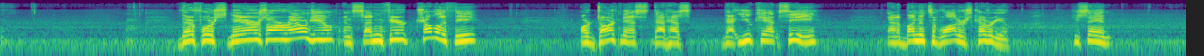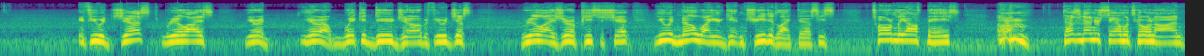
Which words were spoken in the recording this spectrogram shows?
Therefore snares are around you, and sudden fear troubleth thee, or darkness that has that you can't see, and abundance of waters cover you. He's saying, if you would just realize you're a you're a wicked dude, Job, if you would just realize you're a piece of shit, you would know why you're getting treated like this. He's totally off base, doesn't understand what's going on,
